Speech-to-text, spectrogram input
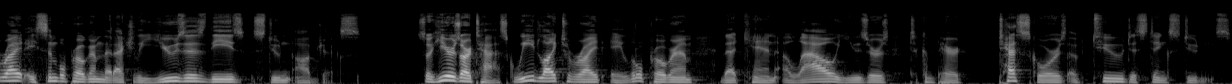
write a simple program that actually uses these student objects. So here's our task. We'd like to write a little program that can allow users to compare test scores of two distinct students.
